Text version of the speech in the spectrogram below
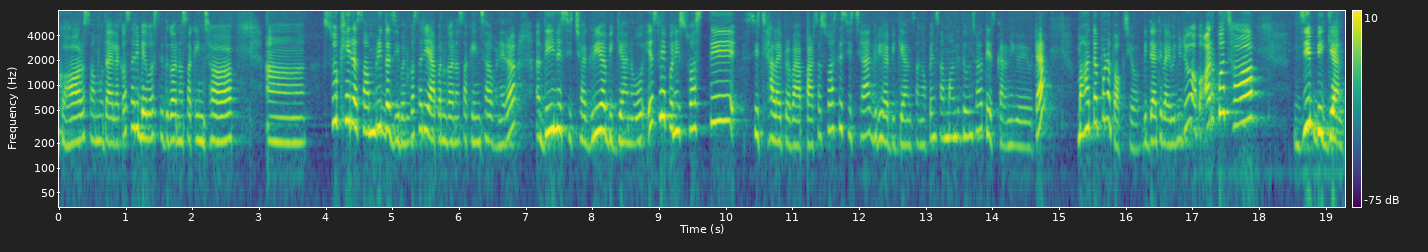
घर समुदायलाई कसरी व्यवस्थित गर्न सकिन्छ सुखी र समृद्ध जीवन कसरी यापन गर्न सकिन्छ भनेर दिइने शिक्षा गृह विज्ञान हो। यसले पनि स्वास्थ्य शिक्षालाई प्रभाव पार्छ। स्वास्थ्य शिक्षा गृह विज्ञानसँग पनि सम्बन्धित हुन्छ। त्यसकारण यो एउटा महत्त्वपूर्ण पक्ष हो विद्यार्थी भाइ बहिनीहरू अब अर्को छ जीव विज्ञान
